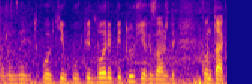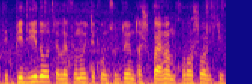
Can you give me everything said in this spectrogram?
можемо знайти таку автівку в підборі під ключ, як завжди. Контакти під відео, телефонуйте, консультуємо та шукаємо вам хорошу автівку.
